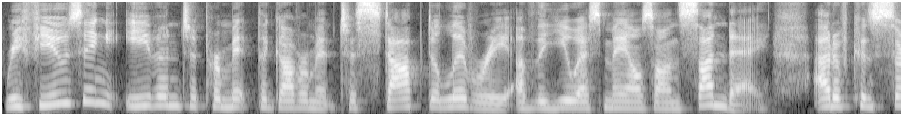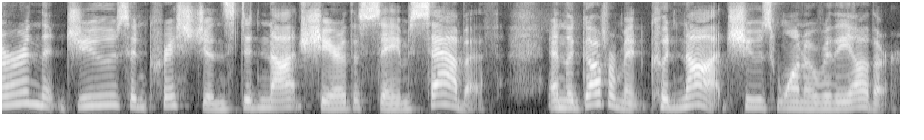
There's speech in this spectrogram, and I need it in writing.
refusing even to permit the government to stop delivery of the U.S. mails on Sunday out of concern that Jews and Christians did not share the same Sabbath, and the government could not choose one over the other.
